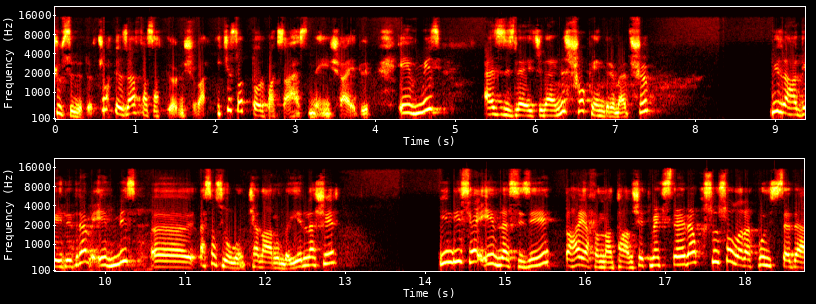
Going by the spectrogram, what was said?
kürsülüdür. Çox gözəl fasad görünüşü var. 2 sot torpaq sahəsində inşa edilib. Evimiz əziz izləyicilərimiz şok endirimə düşüb. Bir daha qeyd edirəm, evimiz ə, əsas yolun kənarında yerləşir. İndi isə evlə sizi daha yaxından tanış etmək istəyirəm. Xüsusi olaraq bu hissədə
